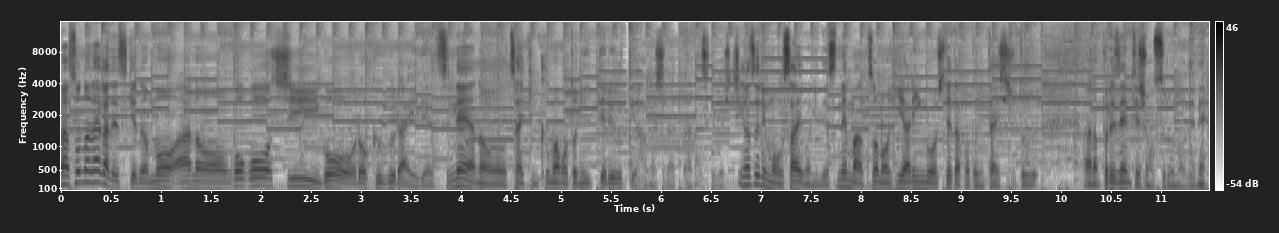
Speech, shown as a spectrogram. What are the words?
まあ、そんな中ですけども、あの午後4、5、6ぐらいですね、あの最近熊本に行ってるっていう話だったんですけど、7月にも最後にですね、まあ、そのヒアリングをしてたことに対してちょっとあのプレゼンテーションするのでね、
